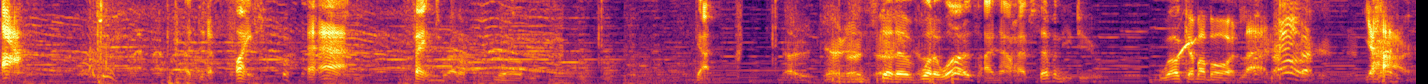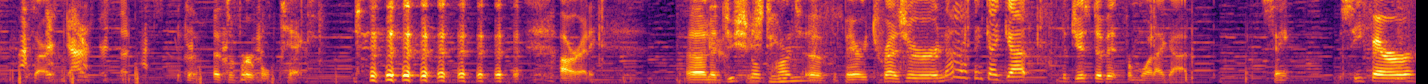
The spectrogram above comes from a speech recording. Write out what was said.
Ah! A feint. feint, rather. No. Got. Instead of what it was, I now have 72. Welcome aboard, lads. Yar! Sorry. It's a, it's a verbal tick. Alrighty. Uh, an additional part of the buried treasure. No, I think I got the gist of it from what I got. Saint Seafarer.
